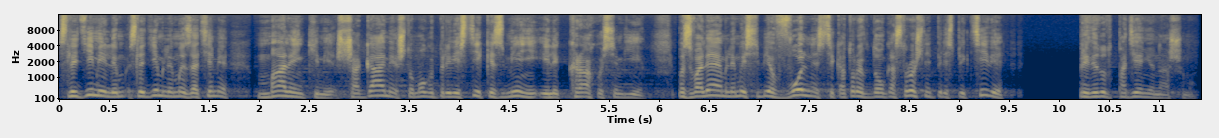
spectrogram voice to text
Следим ли, следим ли мы за теми маленькими шагами, что могут привести к измене или к краху семьи? Позволяем ли мы себе вольности, которые в долгосрочной перспективе приведут к падению нашему?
